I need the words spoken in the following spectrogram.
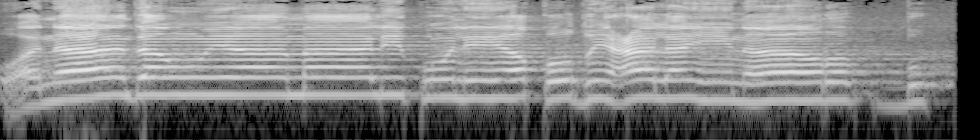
ونادوا يا مالك ليقض علينا ربك.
